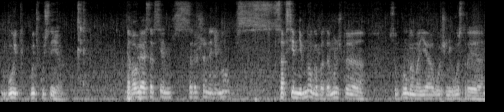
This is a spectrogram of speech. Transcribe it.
будет, будет вкуснее. Добавляю совсем совершенно немного, совсем немного, потому что супруга моя очень острая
